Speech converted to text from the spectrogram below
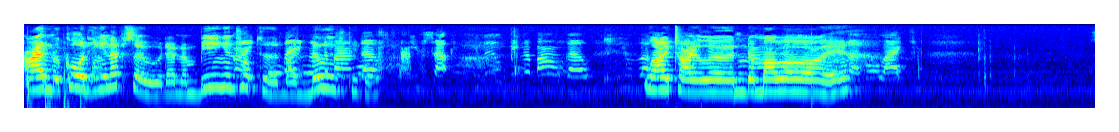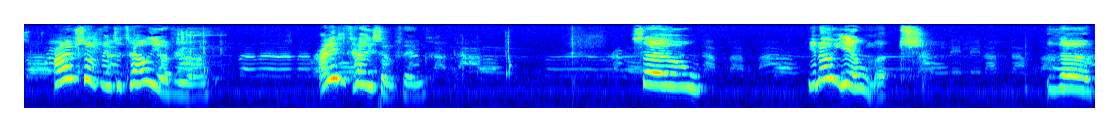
I'm recording an episode and I'm being interrupted by millions of people. Light Island, my boy. I have something to tell you, everyone. I need to tell you something. So, you know Yelmut, the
